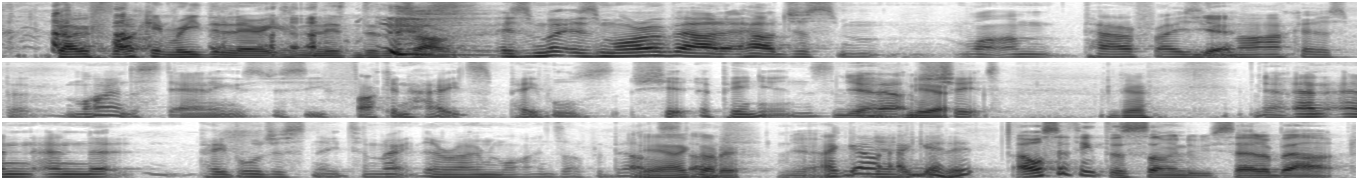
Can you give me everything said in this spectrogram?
go fucking read the lyrics and listen to the song. It's, mo- it's more about it how just. Well, I'm paraphrasing Yeah. Marcus, but my understanding is just he fucking hates people's shit opinions Yeah. about Yeah. shit, Okay. Yeah. and and and that people just need to make their own minds up about. Yeah, I stuff. got it. Yeah. I got. Yeah. I get it. I also think there's something to be said about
